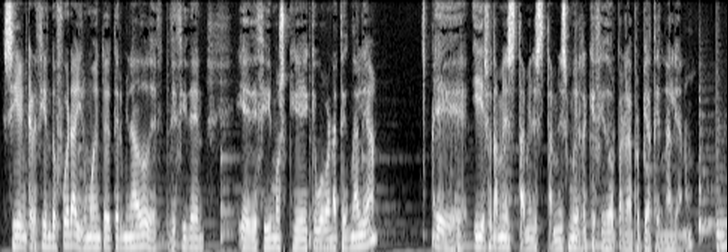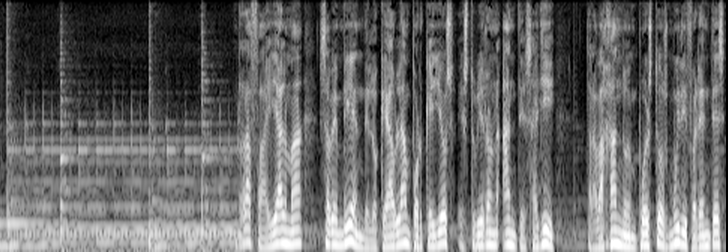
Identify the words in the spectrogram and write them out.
siguen creciendo fuera y en un momento determinado deciden eh, decidimos que, vuelvan a Tecnalia y eso también es, también, es, también es muy enriquecedor para la propia Tecnalia, ¿no? Rafa y Alma saben bien de lo que hablan porque ellos estuvieron antes allí, trabajando en puestos muy diferentes,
